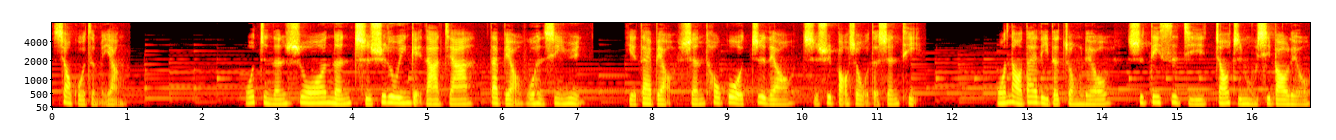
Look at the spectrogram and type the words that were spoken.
效果怎么样？我只能说，能持续录音给大家，代表我很幸运，也代表神透过治疗持续保守我的身体。我脑袋里的肿瘤是第四级胶质母细胞瘤，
